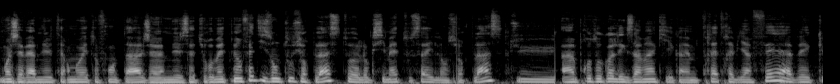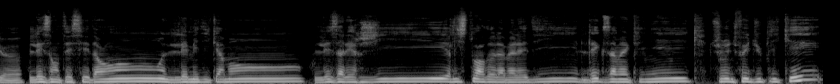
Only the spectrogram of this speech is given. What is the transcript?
Moi, j'avais amené le thermomètre frontal, j'avais amené le saturomètre, mais en fait, ils ont tout sur place. L'oxymètre, tout ça, ils l'ont sur place. Tu as un protocole d'examen qui est quand même très très bien fait avec euh, les antécédents, les médicaments, les allergies, l'histoire de la maladie, l'examen clinique, sur une feuille dupliquée,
